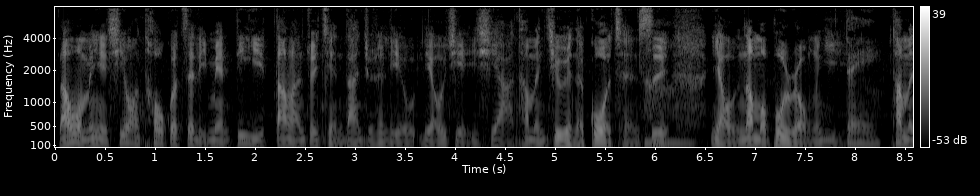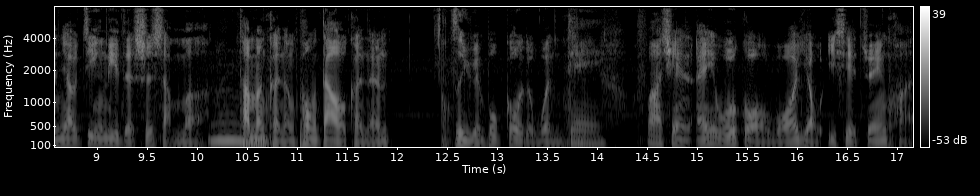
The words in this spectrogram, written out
然后我们也希望透过这里面，第一当然最简单就是了了解一下他们救援的过程是有那么不容易。对。他们要经历的是什么？嗯。他们可能碰到可能资源不够的问题。对。发现哎，如果我有一些捐款，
